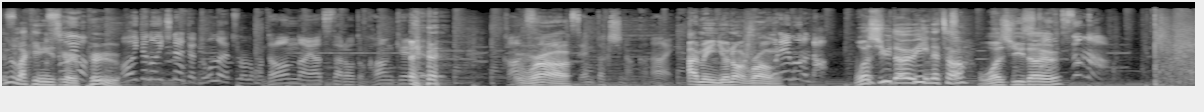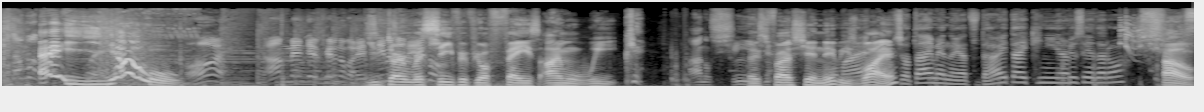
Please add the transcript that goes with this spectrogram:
It looks like he needs to go そうい poo. や相手の一年ってどんなやつなのかどんなやつだろうと関係ねえ勝つ Bruh 選択肢なんかない I mean, you're not wrong. 俺もなんだ Was you though, Hinata? Was you though? Hey, yo! You don't receive with your face. I'm weak. Those first year newbies, why? Oh.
